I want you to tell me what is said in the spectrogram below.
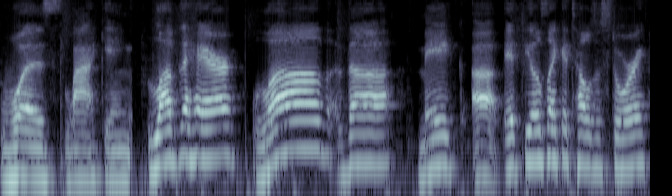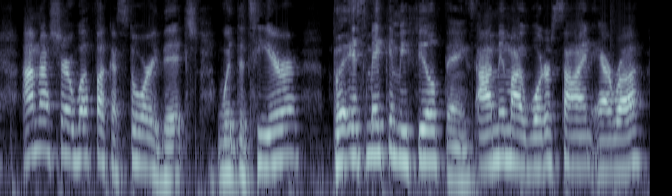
was lacking. Love the hair, love the makeup. It feels like it tells a story. I'm not sure what fuck a story, bitch, with the tear, but it's making me feel things. I'm in my water sign era.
